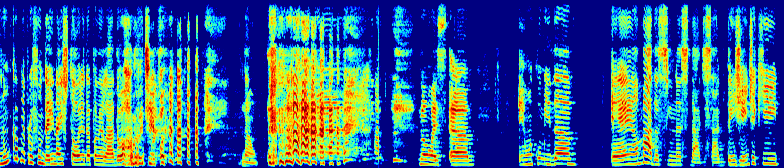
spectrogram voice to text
Nunca me aprofundei na história da panelada ou algo do tipo. Não. Não, mas uh, é uma comida é amada assim na cidade, sabe? Tem gente que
